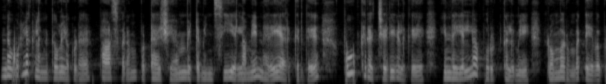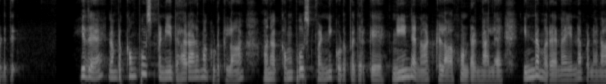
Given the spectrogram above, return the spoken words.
இந்த உருளைக்கிழங்கு தோலில் கூட பாஸ்பரம் பொட்டாசியம் விட்டமின் சி எல்லாமே நிறையா இருக்கிறது. பூக்கிற செடிகளுக்கு இந்த எல்லா பொருட்களுமே ரொம்ப ரொம்ப தேவைப்படுது. இதை நம்ம கம்போஸ்ட் பண்ணி தாராளமாக கொடுக்கலாம். ஆனால் கம்போஸ்ட் பண்ணி கொடுப்பதற்கு நீண்ட நாட்கள் ஆகுன்றதுனால இந்த முறை நான் என்ன பண்ணேன்னா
